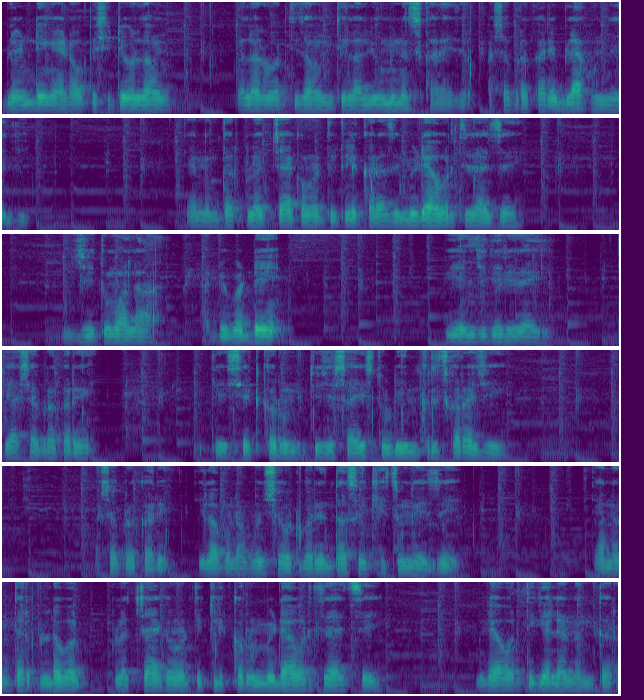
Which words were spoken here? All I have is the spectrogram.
ब्लेंडिंग ॲड ऑपिसिटीवर जाऊन कलरवरती जाऊन तिला ल्युमिनस करायचं अशा प्रकारे ब्लॅक होऊन जाईल ती. त्यानंतर प्लसच्या आयकॉनवरती क्लिक करायचं मीडियावरती जायचं आहे जी तुम्हाला happy birthday P N G दिली जाईल ती अशा प्रकारे ते सेट करून तिची साईज थोडी इन्क्रीज करायची आहे. अशा प्रकारे तिला पण आपण शेवटपर्यंत असं खेचून घ्यायचं. आहे त्यानंतर डबल प्लसच्या आयकॉनवरती क्लिक करून मीडियावरती जायचं. आहे मीडियावरती गेल्यानंतर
